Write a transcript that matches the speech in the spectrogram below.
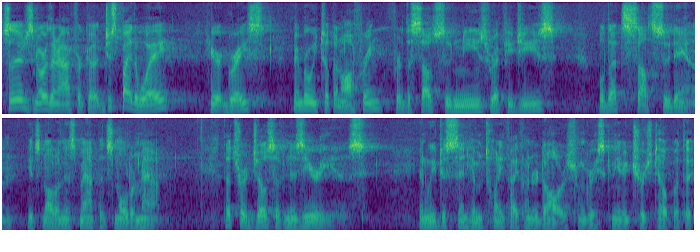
so there's Northern Africa. Just by the way, here at Grace, remember we took an offering for the South Sudanese refugees? Well, that's South Sudan. It's not on this map, it's an older map. That's where Joseph Naziri is. And we've just sent him $2,500 from Grace Community Church to help with the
